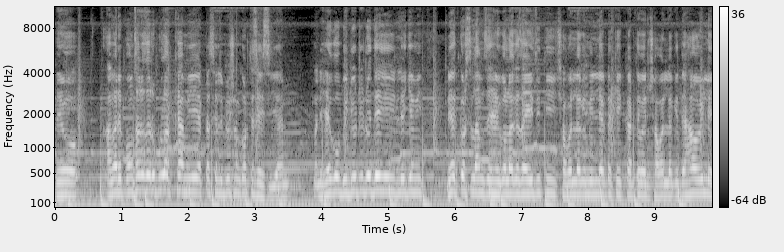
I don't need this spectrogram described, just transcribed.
তো আমার এই পঞ্চাশ হাজার উপলক্ষে আমি একটা সেলিব্রেশন করতে চাইছি and মানে হেগো ভিডিও টিডিও দেখি এই লেগে আমি নিয়ত করছিলাম যে হেগো লাগে যাই যদি সবার লাগে মিললে একটা কেক কাটতে পারি সবার লাগে দেখা হইলে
